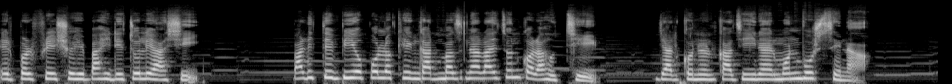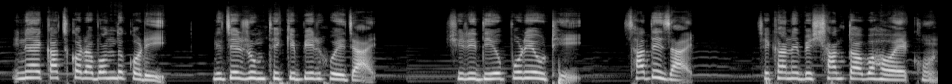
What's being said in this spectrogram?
এরপর ফ্রেশ হয়ে বাহিরে চলে আসে। বাড়িতে বিয়ে উপলক্ষে গান বাজনার আয়োজন করা হচ্ছে। যার কোনো কাজে ইনায়ের মন বসছে না। ইনায় কাজ করা বন্ধ করে নিজের রুম থেকে বের হয়ে যায়। সিঁড়ি দিয়ে পড়ে উঠে ছাদে যায়। সেখানে বেশ শান্ত আবহাওয়া এখন।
